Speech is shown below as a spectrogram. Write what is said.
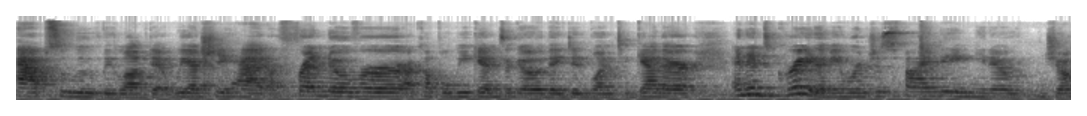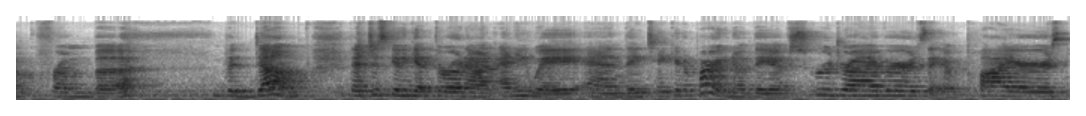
absolutely loved it. We actually had a friend over a couple weekends ago. They did one together and it's great. I mean we're just finding you know junk from the the dump that's just going to get thrown out anyway and they take it apart. You know they have screwdrivers they have pliers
